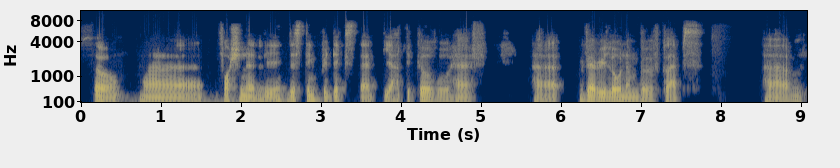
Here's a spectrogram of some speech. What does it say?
So, uh, fortunately, this thing predicts that the article will have uh, very low number of claps. Um,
